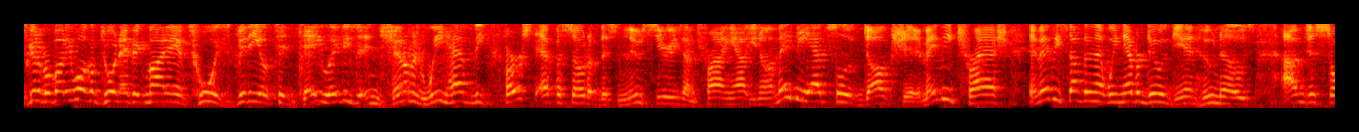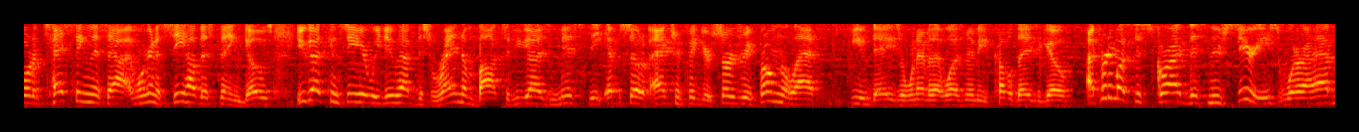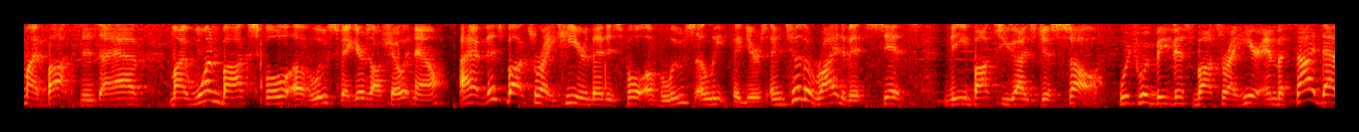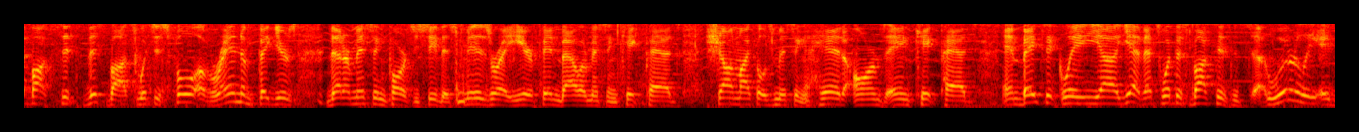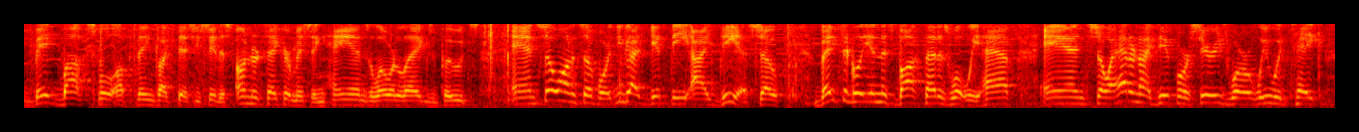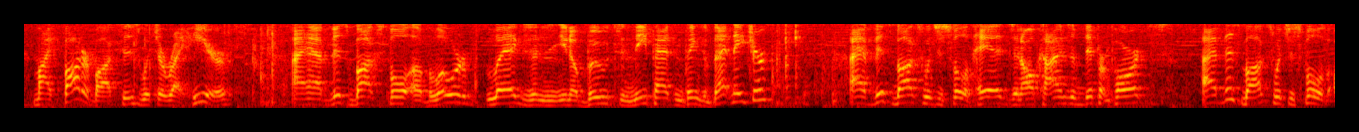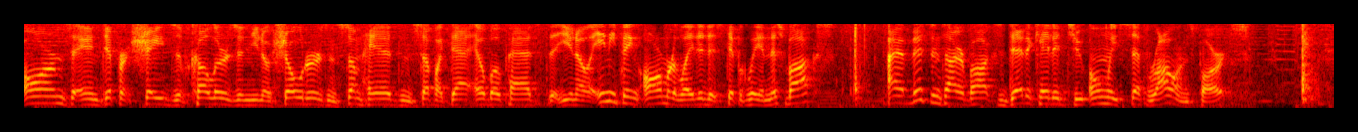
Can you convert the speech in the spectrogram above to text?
is good everybody? Welcome to an Epic My Damn Toys video. Today, ladies and gentlemen, we have the first episode of this new series I'm trying out. You know, it may be absolute dog shit. It may be trash. It may be something that we never do again. Who knows? I'm just sort of testing this out, and we're going to see how this thing goes. You guys can see here we do have this random box. If you guys missed the episode of Action Figure Surgery from the last few days or whenever that was, maybe a couple days ago, I pretty much described this new series where I have my boxes. I have my one box full of loose figures. I'll show it now. I have this box right here that is full of loose Elite figures, and to the right of it sits the box you guys just saw, which would be this box right here, and beside that box sits this box, which is full of random figures that are missing parts. You see this Miz right here, Finn Balor missing kick pads, Shawn Michaels missing head, arms, and kick pads, and basically, uh, yeah, that's what this box is. It's uh, literally a big box full of things like this. You see this Undertaker missing hands, lower legs, boots, and so on and so forth. You guys get the idea. So basically in this box, that is what we have. And so I had an idea for a series where we would take my fodder boxes, which are right here, I have this box full of lower legs and, you know, boots and knee pads and things of that nature. I have this box which is full of heads and all kinds of different parts. I have this box, which is full of arms and different shades of colors and, you know, shoulders and some heads and stuff like that, elbow pads, that, you know, anything arm related is typically in this box. I have this entire box dedicated to only Seth Rollins parts.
